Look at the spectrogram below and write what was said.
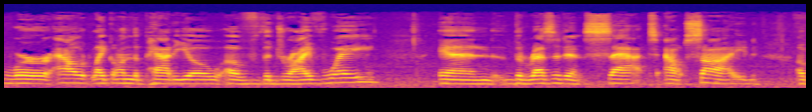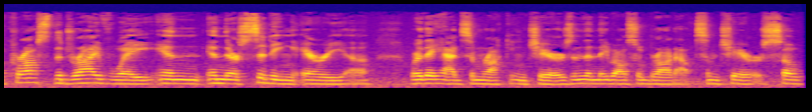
were out like on the patio of the driveway and the residents sat outside across the driveway in in their sitting area where they had some rocking chairs and then they've also brought out some chairs. So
